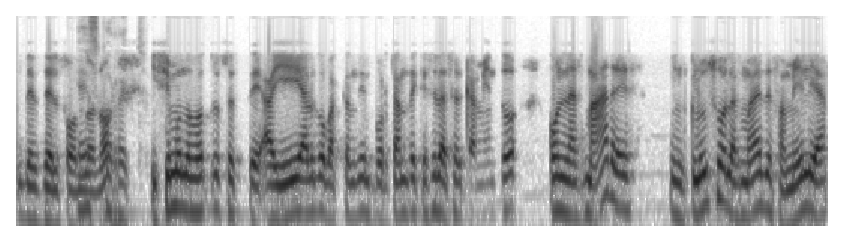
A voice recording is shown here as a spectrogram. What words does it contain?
desde el fondo, ¿no? Hicimos nosotros este, ahí algo bastante importante, que es el acercamiento con las madres, incluso las madres de familia,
